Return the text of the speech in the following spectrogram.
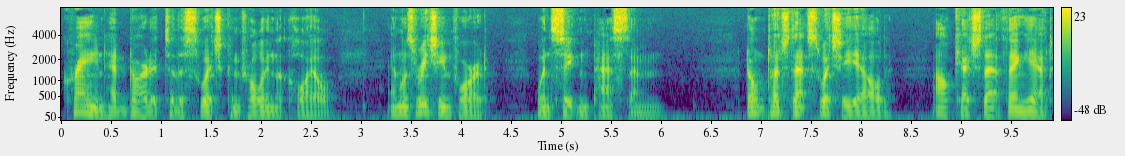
Crane had darted to the switch controlling the coil, and was reaching for it when Seaton passed them. "Don't touch that switch!" he yelled. "I'll catch that thing yet!"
